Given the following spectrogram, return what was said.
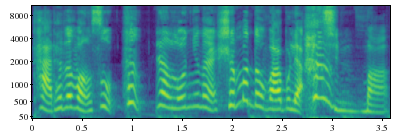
卡他的网速，哼，让罗牛奶什么都玩不了。亲妈，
